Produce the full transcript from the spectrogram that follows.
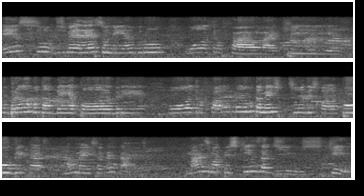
isso desmerece o negro, o outro fala que o branco também é pobre, o outro fala o branco também estuda escola pública. Realmente é verdade. Mas uma pesquisa diz que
